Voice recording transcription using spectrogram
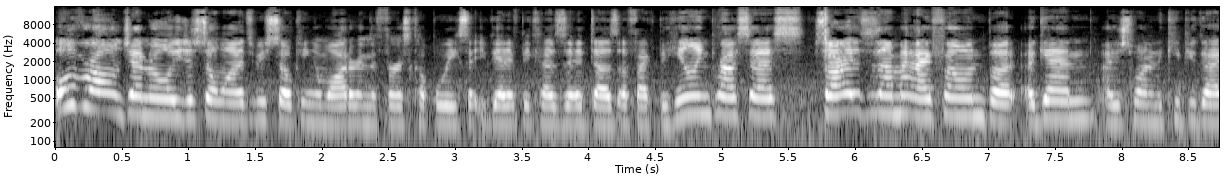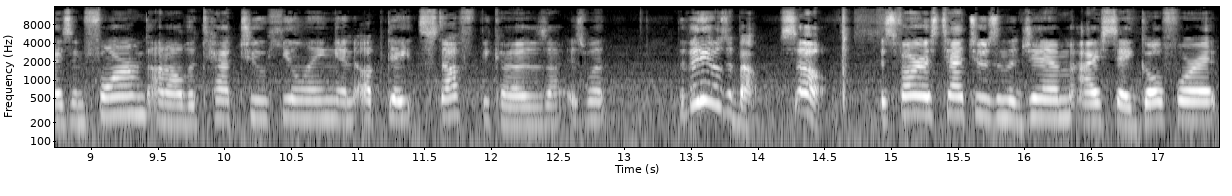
Overall, in general, you just don't want it to be soaking in water in the first couple weeks that you get it because it does affect the healing process. Sorry this is on my iPhone, but again, I just wanted to keep you guys informed on all the tattoo healing and update stuff because that is what the video is about. So, as far as tattoos in the gym, I say go for it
